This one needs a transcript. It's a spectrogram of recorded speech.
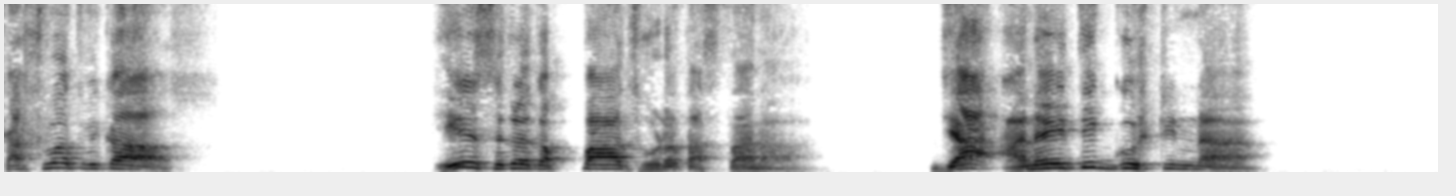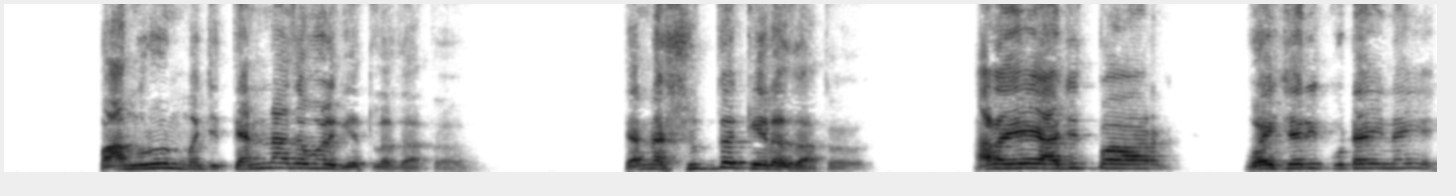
शाश्वत विकास हे सगळं गप्पा झोडत असताना ज्या अनैतिक गोष्टींना पांघरून म्हणजे त्यांना जवळ घेतलं जातं. त्यांना शुद्ध केलं जातं. आता हे अजित पवार वैचारिक कुठेही नाही.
